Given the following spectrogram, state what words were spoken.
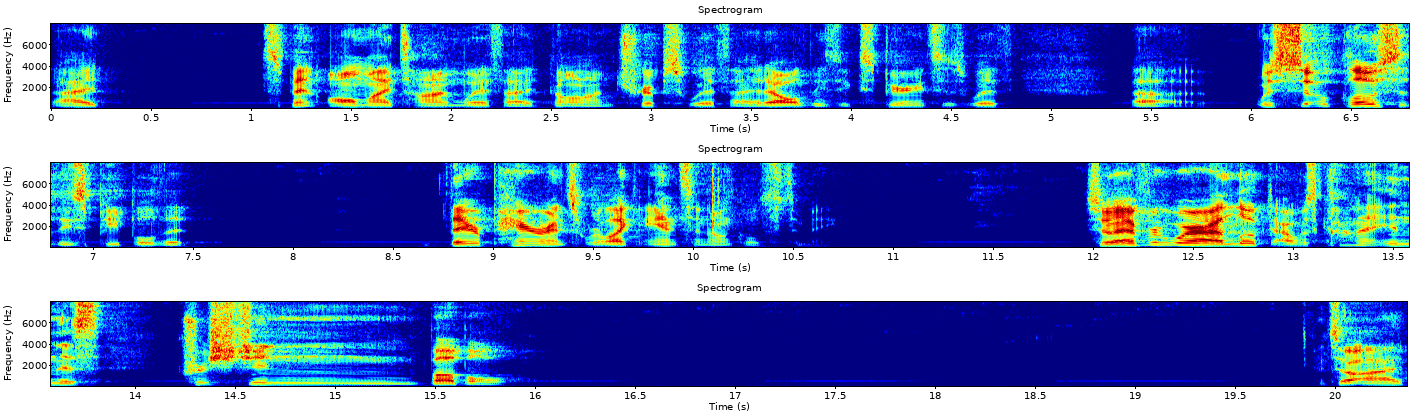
that I had spent all my time with, I had gone on trips with, I had all these experiences with, uh, was so close to these people that their parents were like aunts and uncles to me. So everywhere I looked, I was kind of in this Christian bubble. And so I,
